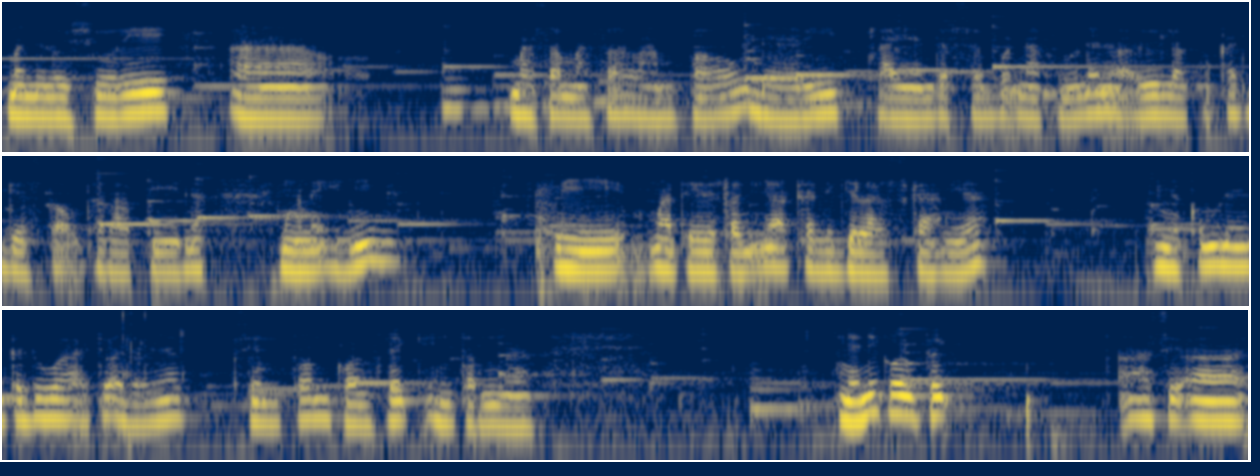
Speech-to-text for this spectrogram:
menelusuri uh, masa-masa lampau dari klien tersebut. Nah, kemudian lalu dilakukan gestalt terapi. Nah, mengenai ini di materi selanjutnya akan dijelaskan ya. Nah, kemudian yang kedua itu adalah simptom konflik internal. Nah ini konflik uh,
